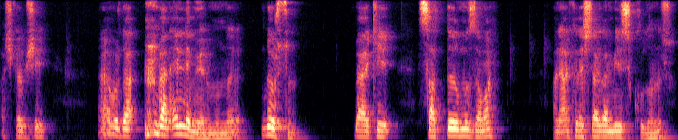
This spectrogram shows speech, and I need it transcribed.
Başka bir şey. Yani burada ben ellemiyorum bunları. Dursun. Belki sattığımız zaman hani arkadaşlardan birisi kullanır.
